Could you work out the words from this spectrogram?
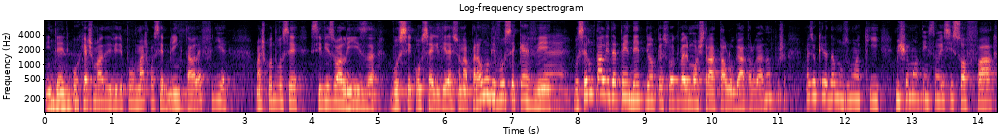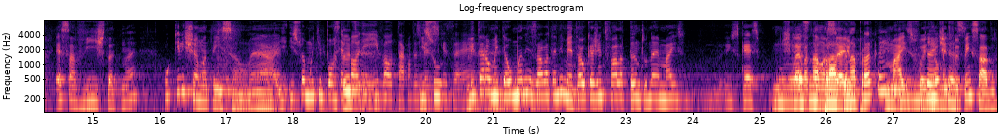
entende? Uhum. Porque a chamada de vídeo, por mais que você brinque e tal, ela é fria. Mas quando você se visualiza, você consegue direcionar para onde você quer ver. É. Você não está ali dependente de uma pessoa que vai lhe mostrar tal lugar, tal lugar. Não, puxa, mas eu queria dar um zoom aqui. Me chamou a atenção esse sofá, essa vista, não é? O que lhe chama a atenção, né? É. Isso é muito importante. Você pode ir e voltar quantas Isso, vezes quiser. Literalmente né? é humanizar o atendimento. É o que a gente fala tanto, né? Mas esquece, não esquece leva na tão prática, a sério. Na prática, mas foi realmente foi pensado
